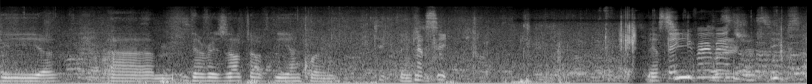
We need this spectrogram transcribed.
the, uh, um, the result of the inquiry. Thank you. Merci. Merci. Thank you very much.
